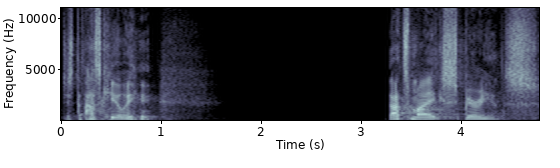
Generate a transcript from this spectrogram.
Just ask Haley. That's my experience.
